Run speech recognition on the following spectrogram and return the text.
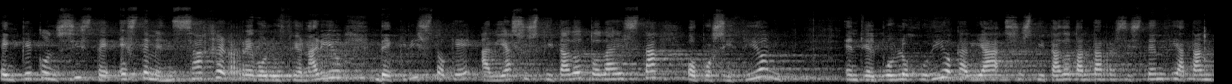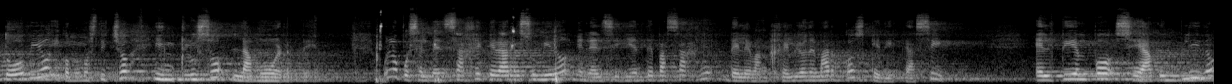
¿En qué consiste este mensaje revolucionario de Cristo que había suscitado toda esta oposición entre el pueblo judío que había suscitado tanta resistencia, tanto odio y, como hemos dicho, incluso la muerte? Bueno, pues el mensaje queda resumido en el siguiente pasaje del Evangelio de Marcos que dice así, el tiempo se ha cumplido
